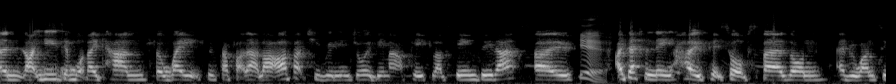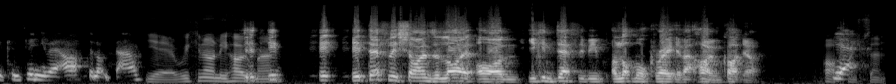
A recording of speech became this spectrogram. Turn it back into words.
and like using what they can for weights and stuff like that. Like I've actually really enjoyed the amount of people I've seen do that. So Yeah. I definitely hope it sort of spurs on everyone to continue it after lockdown. Yeah, we can only hope, It, man. it, it, it definitely shines a light on you can definitely be a lot more creative at home, can't you? oh, yeah. 100%.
